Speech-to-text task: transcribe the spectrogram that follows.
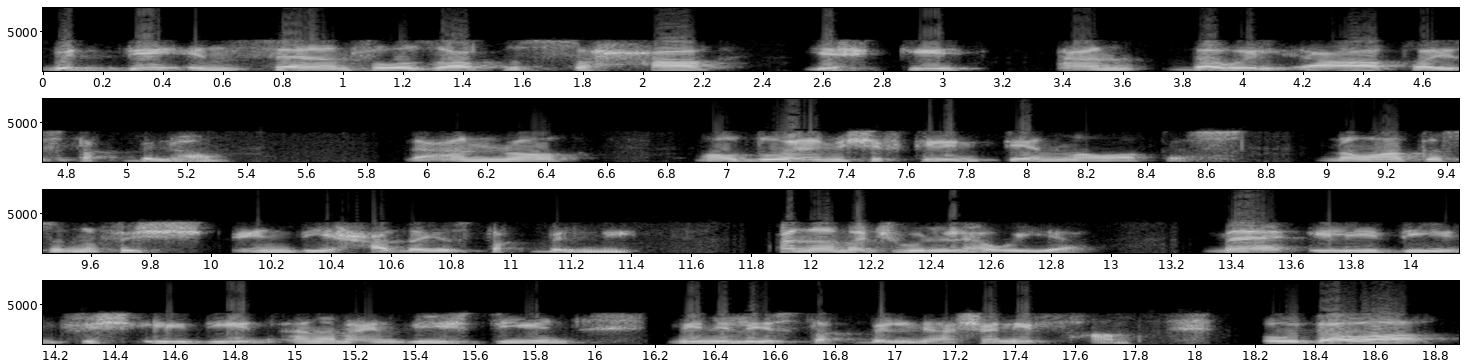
بدي إنسان في وزارة الصحة يحكي عن ذوي الإعاقة يستقبلهم لأنه موضوعي مش في كلمتين نواقص. نواقص إنه فيش عندي حدا يستقبلني. أنا مجهول الهوية. ما إلي دين فيش إلي دين أنا ما عنديش دين مين اللي يستقبلني؟ عشان يفهم. هو دواء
